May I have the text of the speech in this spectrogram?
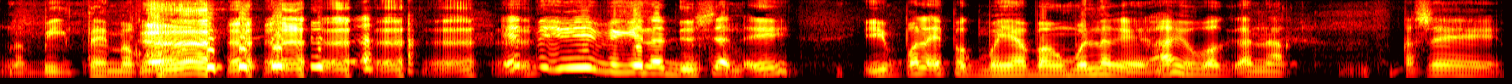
na big time ako. Hindi ibibigyan ng Diyos yan. Eh, yun pala, ipagmayabang mo lang eh. Ay, wag anak. Kasi,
